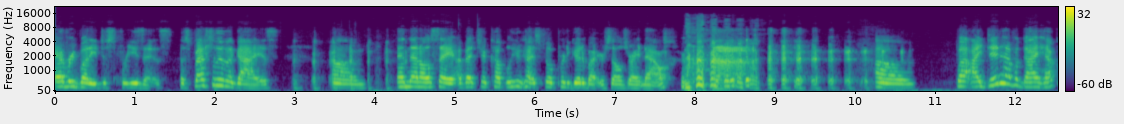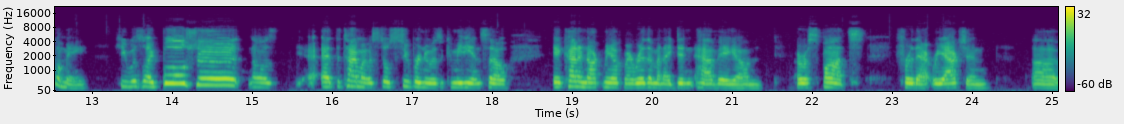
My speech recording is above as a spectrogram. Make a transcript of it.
everybody just freezes, especially the guys. Um, and then I'll say, I bet you a couple of you guys feel pretty good about yourselves right now. um, but I did have a guy heckle me. He was like, bullshit. And I was, at the time, I was still super new as a comedian. So it kind of knocked me off my rhythm and I didn't have a, um, a response for that reaction. Uh,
